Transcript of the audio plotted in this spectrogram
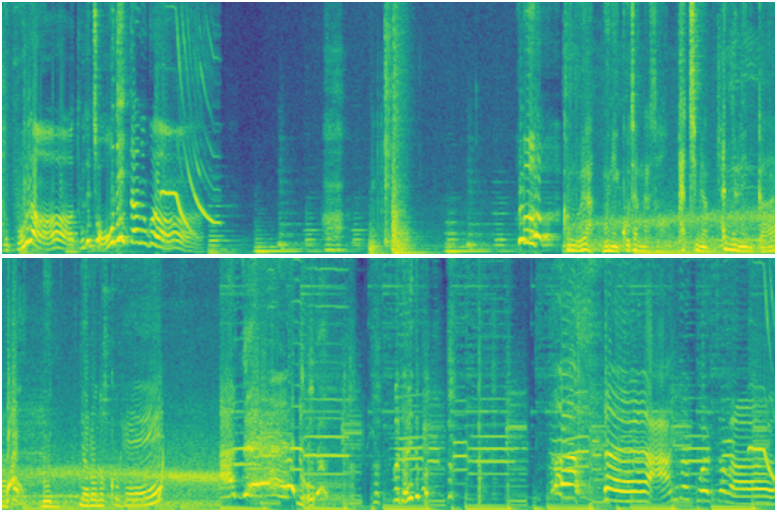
아니 뭐야? 도대체 어디 있다는 거야? 건노야 문이 고장나서 닫히면 안 열리니까 문 열어놓고 해. 맞아 핸드폰 아, 안 갖고 왔잖아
